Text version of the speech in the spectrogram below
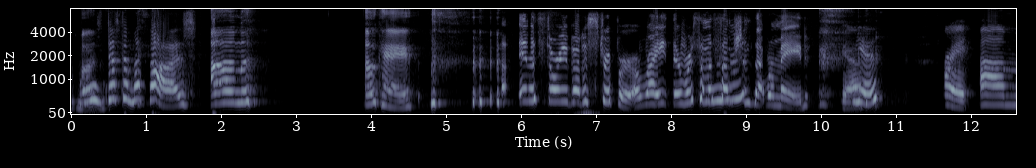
It was just a massage. Um. Okay. In a story about a stripper, all right? There were some Mhm. assumptions that were made. Yeah. Yes. All right. Um,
